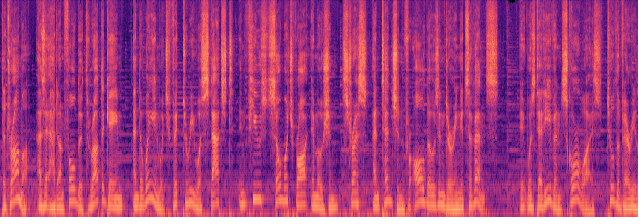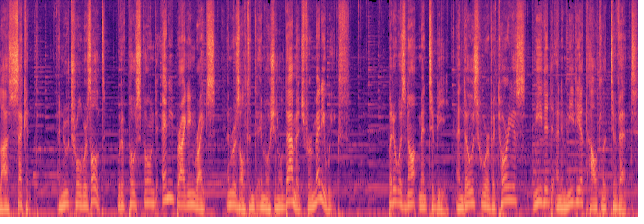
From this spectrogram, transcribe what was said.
The drama, as it had unfolded throughout the game, and the way in which victory was snatched, infused so much raw emotion, stress, and tension for all those enduring its events. It was dead even, score-wise, till the very last second. A neutral result would have postponed any bragging rights and resultant emotional damage for many weeks. But it was not meant to be, and those who were victorious needed an immediate outlet to vent.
